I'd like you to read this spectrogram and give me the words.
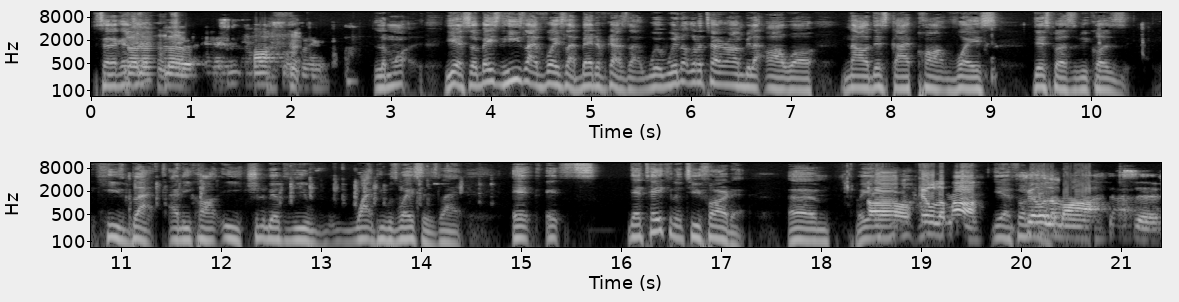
Say that again. No, no, no. It's Lamar something. Lamar, yeah, so basically he's like voice like different characters. Like we're, we're not gonna turn around and be like, oh well, now this guy can't voice this person because he's black and he can't, he shouldn't be able to do white people's voices. Like it, it's they're taking it too far there. Um, but yeah, oh Phil LaMarr. yeah, Phil, Phil LaMarr. That's it.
